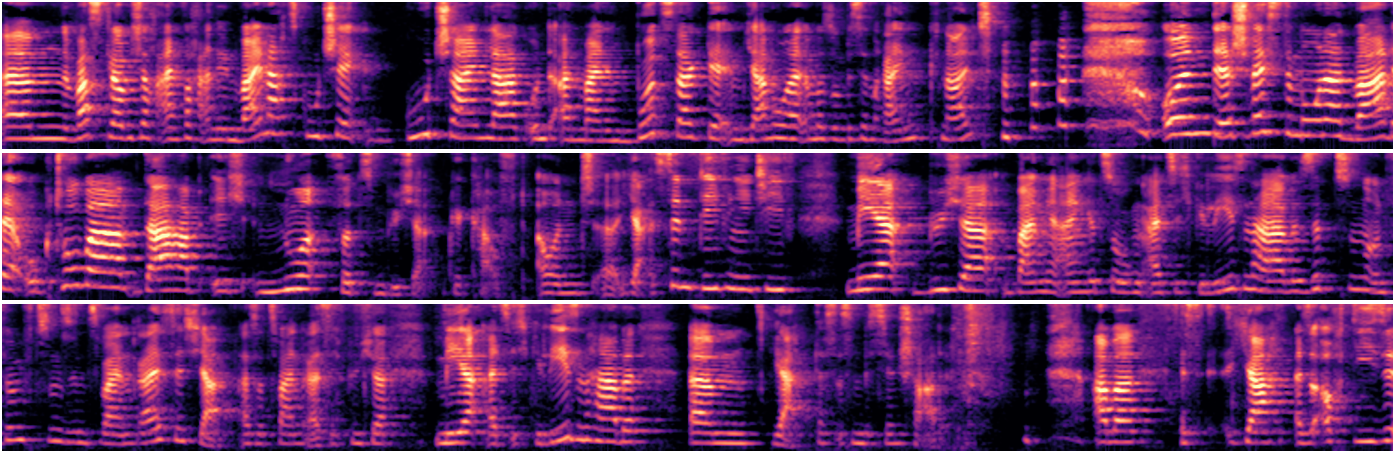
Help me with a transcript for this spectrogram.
ähm, was glaube ich auch einfach an den Weihnachtsgutschein lag und an meinem Geburtstag, der im Januar immer so ein bisschen reinknallt. und der schwächste Monat war der Oktober, da habe ich nur 14 Bücher gekauft. Und äh, ja, es sind definitiv mehr Bücher bei mir eingezogen, als ich gelesen habe. 17 und 15 sind 32, ja, also 32 Bücher mehr, als ich gelesen habe. Ähm, ja, das ist ein bisschen schade. Aber es, ja, also auch diese,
